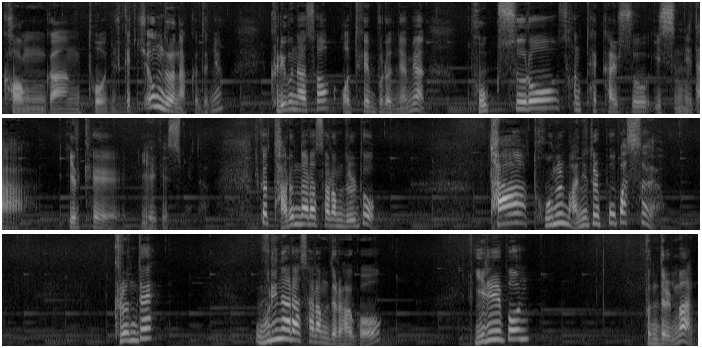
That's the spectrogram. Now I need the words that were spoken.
건강, 돈 이렇게 쭉 늘어났거든요. 그리고 나서 어떻게 물었냐면 복수로 선택할 수 있습니다. 이렇게 얘기했습니다. 그러니까 다른 나라 사람들도 다 돈을 많이들 뽑았어요. 그런데 우리나라 사람들하고 일본 분들만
